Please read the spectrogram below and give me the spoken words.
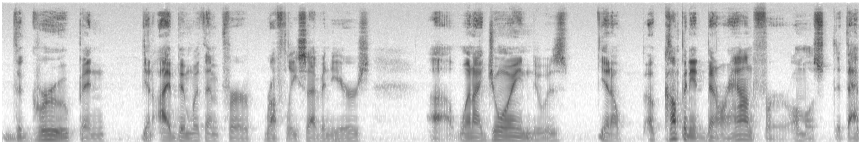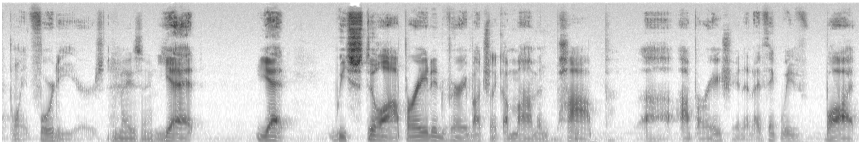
the group and you know I've been with them for roughly seven years. Uh, when I joined, it was you know a company had been around for almost at that point 40 years Amazing. yet yet we still operated very much like a mom and pop uh, operation and i think we've brought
